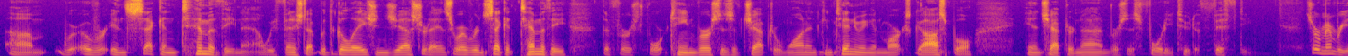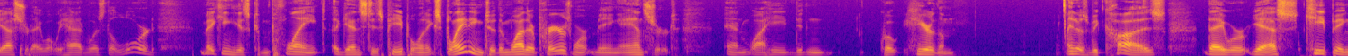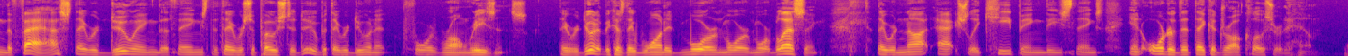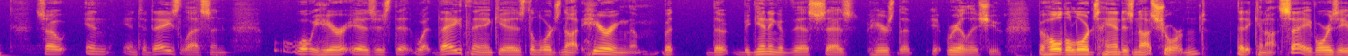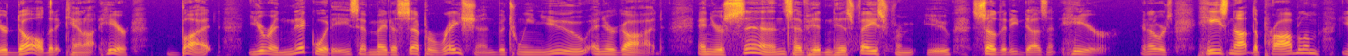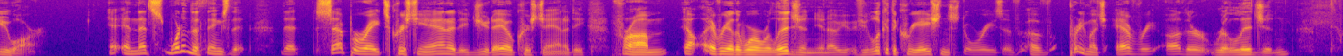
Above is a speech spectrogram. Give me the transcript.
Um, we're over in Second Timothy now. We finished up with Galatians yesterday, and so we're over in Second Timothy, the first 14 verses of chapter 1, and continuing in Mark's Gospel in chapter 9, verses 42 to 50. So remember, yesterday what we had was the Lord making his complaint against his people and explaining to them why their prayers weren't being answered and why he didn't, quote, hear them. And it was because they were, yes, keeping the fast. They were doing the things that they were supposed to do, but they were doing it for wrong reasons. They were doing it because they wanted more and more and more blessing. They were not actually keeping these things in order that they could draw closer to Him. So in in today's lesson, what we hear is is that what they think is the Lord's not hearing them, but the beginning of this says, here's the real issue. Behold, the Lord's hand is not shortened that it cannot save, or his ear dull that it cannot hear. But your iniquities have made a separation between you and your God, and your sins have hidden his face from you so that he doesn't hear. In other words, he's not the problem, you are. And that's one of the things that that separates Christianity, Judeo Christianity, from every other world religion. You know, if you look at the creation stories of, of pretty much every other religion,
